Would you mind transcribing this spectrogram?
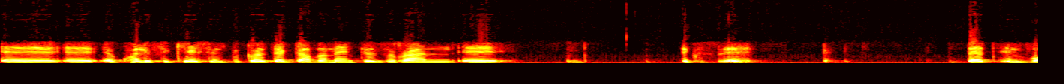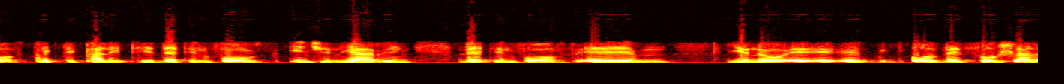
uh, uh, qualifications because the government is run uh, that involves technicality, that involves engineering, that involves um, you know, uh, uh, all the social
